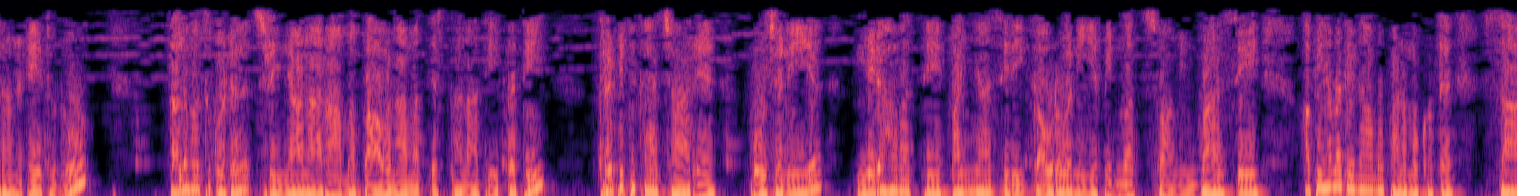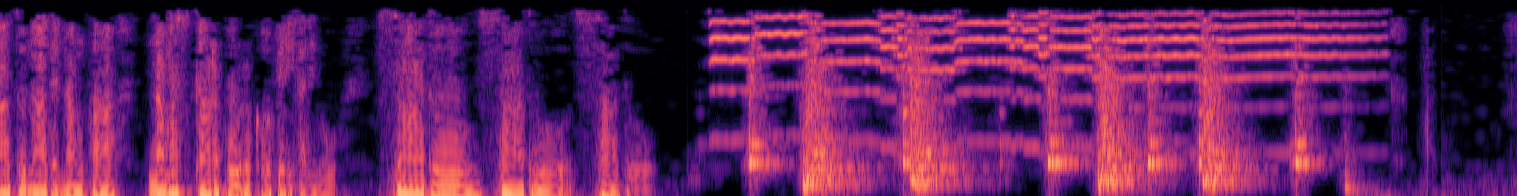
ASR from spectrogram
වැඩම කරන්නට යෙදුණු තලවතුගොඩ ශ්‍රී ඥානාරාම භාවනා මධ්‍යස්ථානාධිපති ත්‍රිපිටකාචාර්ය පූජනීය මිරහවත්තේ පඤ්ඤාසිරි ගෞරවනීය පින්වත් ස්වාමින් වහන්සේ. අපි හැම දෙනාම පළමු කොට සාදු නාද නම්පා নমස්කාර පූර්වකව පිළිගනිමු. සාදු සාදු සාදු.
